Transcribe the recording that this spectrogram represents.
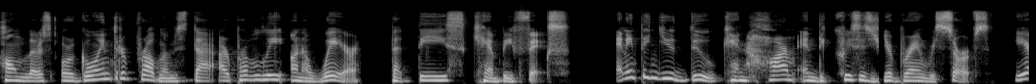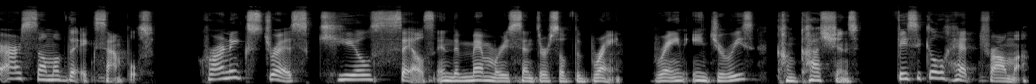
homeless, or going through problems that are probably unaware that these can be fixed. Anything you do can harm and decreases your brain reserves. Here are some of the examples. Chronic stress kills cells in the memory centers of the brain. Brain injuries, concussions, physical head trauma,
